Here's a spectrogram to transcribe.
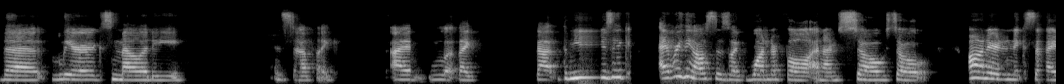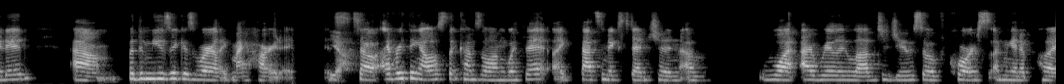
the lyrics, melody, and stuff. Like I like that. The music, everything else is like wonderful, and I'm so so honored and excited. Um, but the music is where like my heart is. Yeah. So everything else that comes along with it, like that's an extension of what I really love to do. So of course I'm gonna put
